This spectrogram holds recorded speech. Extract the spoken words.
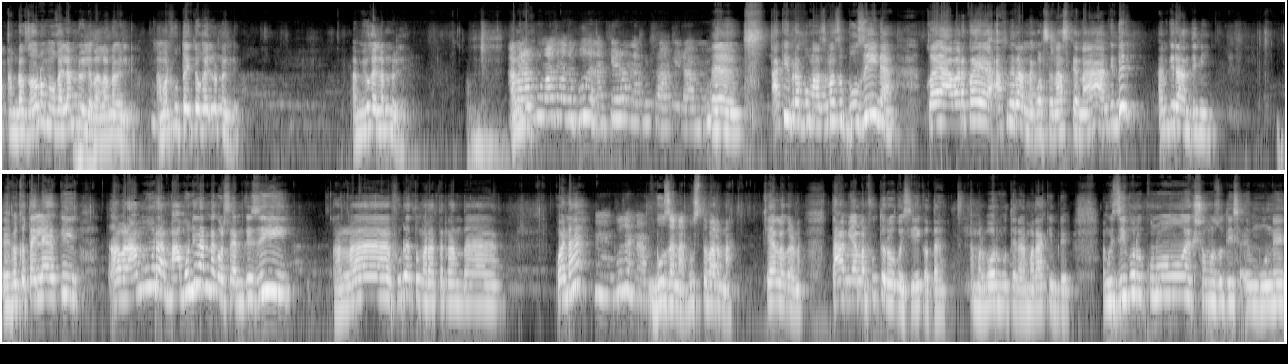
আমরা জন্ম খাইলাম নইলে বালা না হইলে। আমার ফুতাই তো খাইলো নইলে। আমিও খাইলাম নইলে। হ্যাঁ। আকিব রাবু মাঝে মাঝে বুঝেই না। কয় আবার কয় আপনি রান্না করছেন আজকে না? আমি কি আমি কি রান্ধিনি? কয়, তাইলে কি আমার আম্মুরা মামুনি রান্না করছে। আমি কি জি আল্লাহ পুরা তোমার হাতের রান্দা। কয় না? বুঝে না বুঝে না বুঝতে পারে না খেয়াল করে না। তা আমি আমার ফুতেরও কইছি এই কথা আমার বড় ফুতের আমার আকিব রে আমি জীবনে কোনো এক সময় যদি মনে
